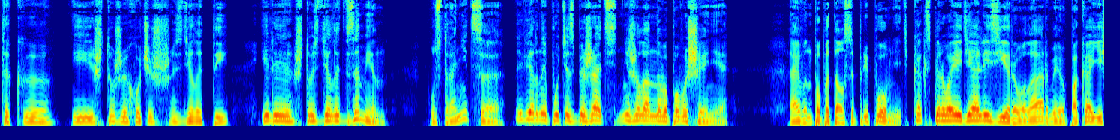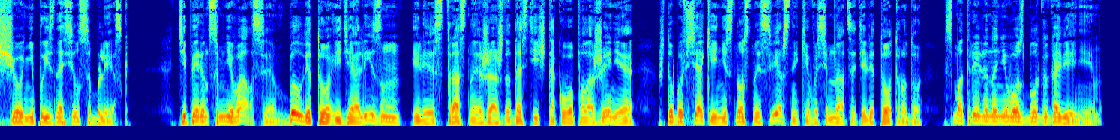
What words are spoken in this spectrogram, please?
Так э, и что же хочешь сделать ты? Или что сделать взамен? Устраниться — верный путь избежать нежеланного повышения. Айван попытался припомнить, как сперва идеализировал армию, пока еще не поизносился блеск. Теперь он сомневался, был ли то идеализм или страстная жажда достичь такого положения, чтобы всякие несносные сверстники 18 лет от роду смотрели на него с благоговением.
